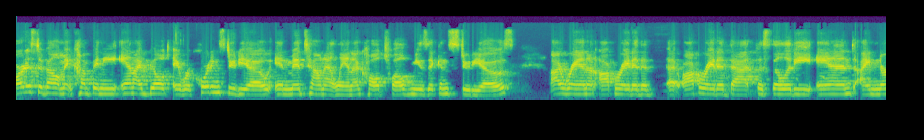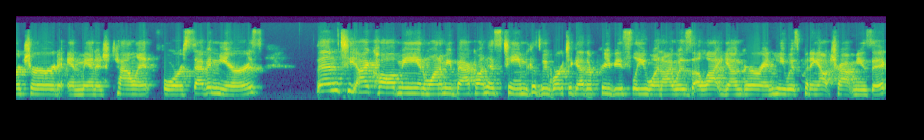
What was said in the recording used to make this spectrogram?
artist development company, and I built a recording studio in Midtown Atlanta called 12 Music and Studios. I ran and operated uh, operated that facility, and I nurtured and managed talent for seven years. Then T.I. called me and wanted me back on his team because we worked together previously when I was a lot younger, and he was putting out trap music.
